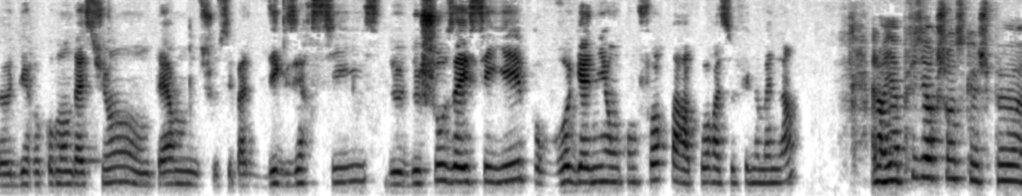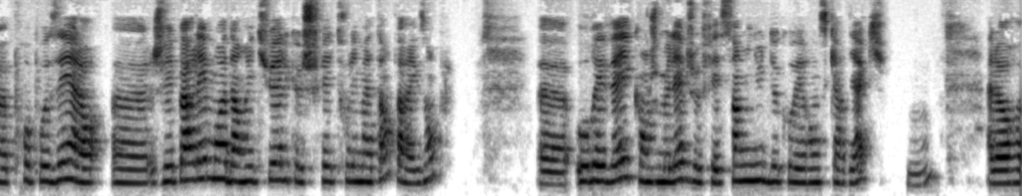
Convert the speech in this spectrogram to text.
des recommandations en termes, je ne sais pas, d'exercices, de, choses à essayer pour regagner en confort par rapport à ce phénomène-là? Alors, il y a plusieurs choses que je peux euh, proposer. Alors, euh, je vais parler, moi, d'un rituel que je fais tous les matins, par exemple. au réveil, quand je me lève, je fais cinq minutes de cohérence cardiaque. Mmh. Alors,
